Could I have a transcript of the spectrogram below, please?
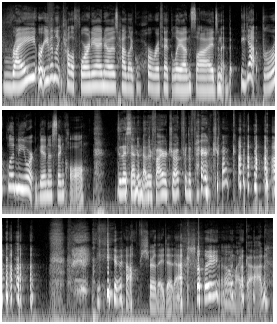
Right? Or even like California, I know has had like horrific landslides and that, but yeah, Brooklyn, New York, get in a sinkhole. Did they send another fire truck for the fire truck? yeah, I'm sure they did actually. oh my god.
